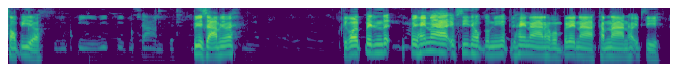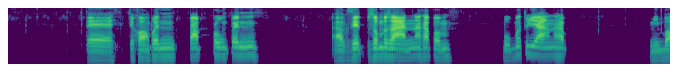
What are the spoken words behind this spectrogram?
สองปีเหรอปีปีนี่ปีที่สามจ้ะปีที่สามใช่ไหมแต่ก่อนเป็นเป็นให้นาเอฟซีนะครับตรงนี้เป็นให้นานะครับผมไม่ได้นาทำนานะครับเอฟซีแต่เจ้าของเพิ่นปรับปรุงเป็นอ่อเกษตรผสมผสานนะครับ ผม ลูกเมื่อทุกอย่างนะครับ มีบ่อ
